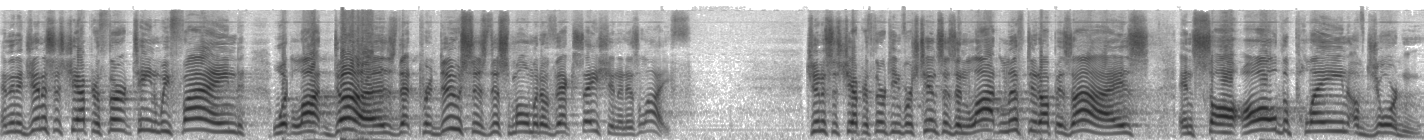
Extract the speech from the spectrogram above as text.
And then in Genesis chapter 13, we find what Lot does that produces this moment of vexation in his life. Genesis chapter 13, verse 10 says, And Lot lifted up his eyes and saw all the plain of Jordan,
